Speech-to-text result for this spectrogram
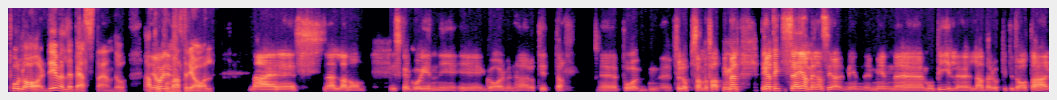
Polar? Det är väl det bästa ändå? Apropå ja. material. Nej, snälla någon. Vi ska gå in i, i Garmin här och titta eh, på förloppssammanfattning. Men det jag tänkte säga medan jag, min, min eh, mobil eh, laddar upp lite data här.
